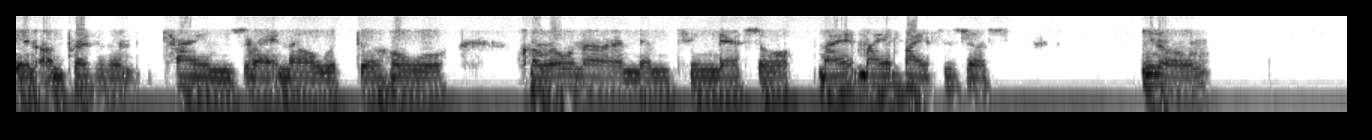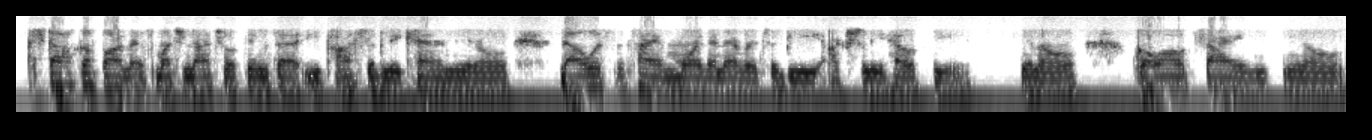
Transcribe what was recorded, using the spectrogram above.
in unprecedented times right now with the whole corona and them thing there. So, my my advice is just, you know, stock up on as much natural things that you possibly can. You know, now is the time more than ever to be actually healthy. You know, go outside. You know,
